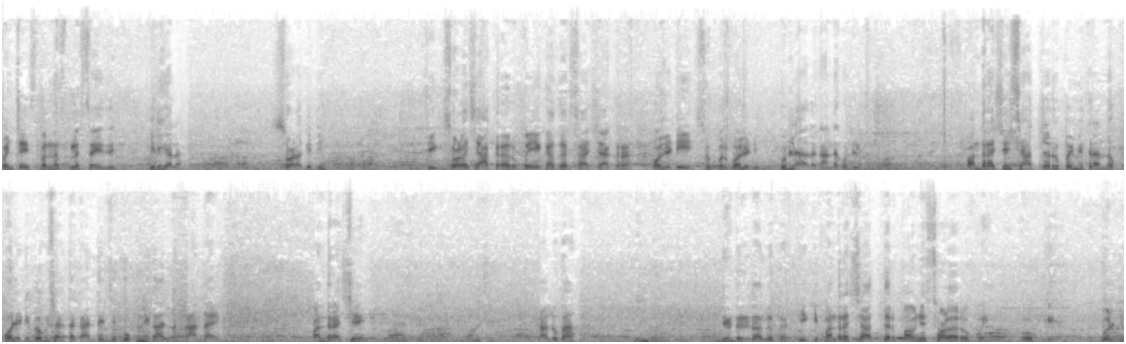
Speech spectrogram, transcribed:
पंचेचाळीस पन्नास प्लस साईज आहे. किती गेला? सोळा किती? ठीक आहे सोळाशे अकरा रुपये एक हजार सहाशे अकरा. क्वालिटी आहे सुपर क्वालिटी कुठला आहे आता कांदा कुठले? पंधराशे शहात्तर रुपये मित्रांनो क्वालिटी बघू शकता कांद्याची. कोकणी काल कांदा आहे. पंधराशे? तालुका? दिंडोरी तालुका. ठीक आहे पंधराशे शहात्तर पावणे सोळा रुपये. ओके क्वालिटी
